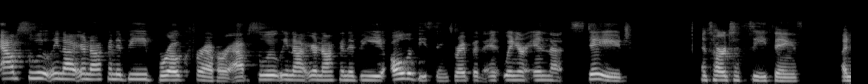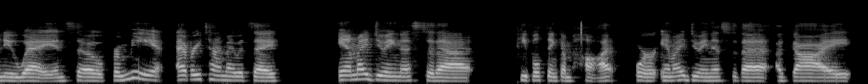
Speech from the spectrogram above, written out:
absolutely not. You're not going to be broke forever. Absolutely not. You're not going to be all of these things. Right. But when you're in that stage, it's hard to see things a new way. And so for me, every time I would say, Am I doing this so that people think I'm hot? Or am I doing this so that a guy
